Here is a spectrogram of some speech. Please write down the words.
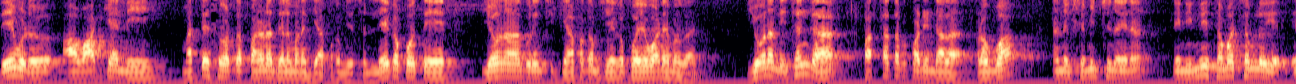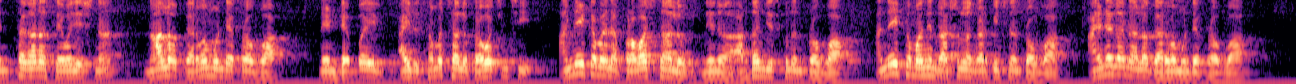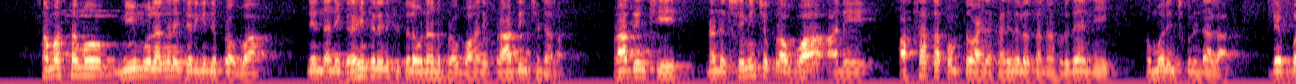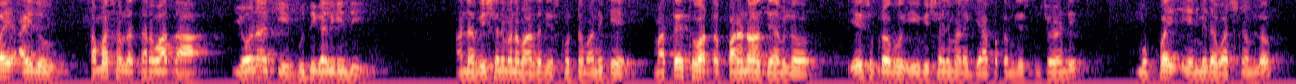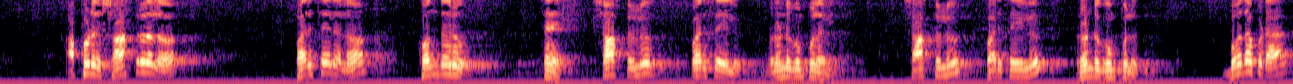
దేవుడు ఆ వాక్యాన్ని మత్తే సువార్త పన్నెండు మన జ్ఞాపకం చేస్తుంది లేకపోతే యోన గురించి జ్ఞాపకం చేయకపోయేవాడేమో కాదు. యోన నిజంగా పశ్చాత్తాప పడిండాల ప్రవ్వా నన్ను క్షమించినైనా నేను ఇన్ని సంవత్సరంలో ఎంతగానో సేవ చేసినా నాలో గర్వం ఉండే ప్రవ్వా. నేను డెబ్బై ఐదు సంవత్సరాలు ప్రవచించి అనేకమైన ప్రవచనాలు నేను అర్థం చేసుకున్నాను ప్రవ్వా. అనేక మందిని రక్షణలో నడిపించిన ప్రవ్వా. అయినగా నాలో గర్వం ఉండే ప్రవ్వా. సమస్తము నీ మూలంగానే జరిగింది ప్రవ్వా. నేను దాన్ని గ్రహించలేని స్థితిలో ఉన్నాను ప్రవ్వా అని ప్రార్థించిండాల ప్రార్థించి నన్ను క్షమించు ప్రవ్వా అని పశ్చాత్తాపంతో ఆయన సన్నిధిలో తన హృదయాన్ని కుమ్మరించుకునిండాల డెబ్బై ఐదు సంవత్సరాల తర్వాత యోనాకి బుద్ధి కలిగింది. అన్న విషయాన్ని మనం అర్థం చేసుకుంటున్నాం. అందుకే మత్తయ్య వార్త పన్నెండో అధ్యాయంలో యేసు ప్రభు ఈ విషయాన్ని మన జ్ఞాపకం చేస్తుంది. చూడండి ముప్పై ఎనిమిదవ వచనంలో అప్పుడు శాస్త్రులలో పరిశైలలో కొందరు సరే శాస్త్రులు పరిశైలు రెండు గుంపులు అవి. శాస్త్రులు పరిశైలు రెండు గుంపులు. బోధకుడా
